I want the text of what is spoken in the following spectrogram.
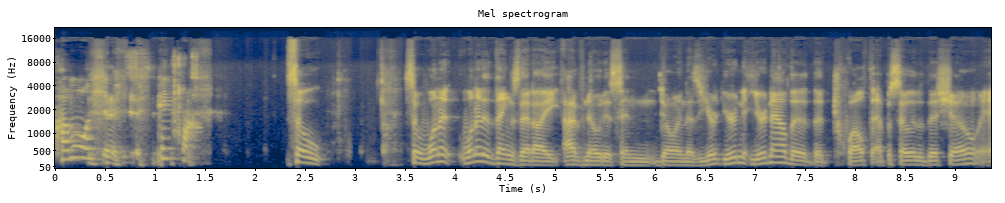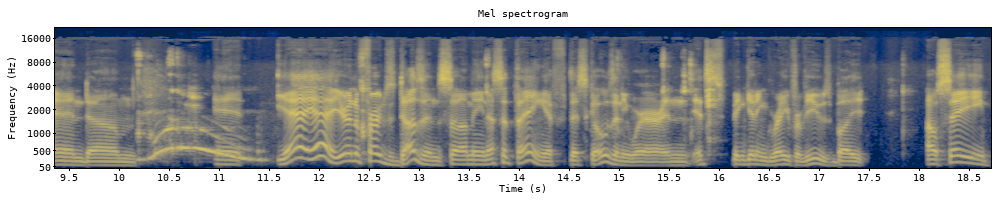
come on, sis. Pick one. So so one of one of the things that I I've noticed in doing this, you're you're you're now the the twelfth episode of this show, and um, and yeah, yeah, you're in the first dozen. So I mean, that's the thing. If this goes anywhere, and it's been getting great reviews, but I'll say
